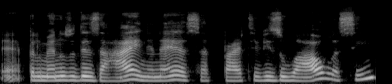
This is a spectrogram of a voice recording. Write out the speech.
é, pelo menos o design, né, essa parte visual, assim,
